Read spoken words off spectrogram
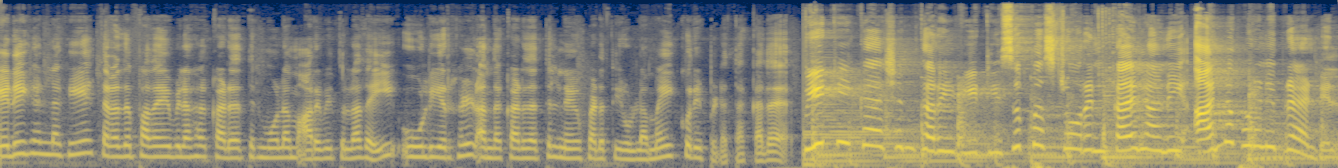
கெடிகல்லகே தனது பதவி விலகல் கடிதத்தின் மூலம் அறிவித்துள்ளதை ஊழியர்கள் அந்த கடிதத்தில் நினைவுபடுத்தியுள்ளமை குறிப்பிடத்தக்கது. கரி பிடி சூப்பர் ஸ்டோரின் கல்யாணி அன்னபூரணி பிராண்டில்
